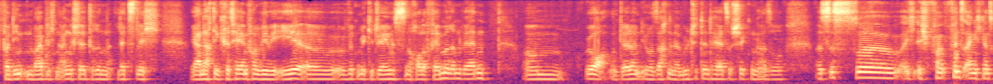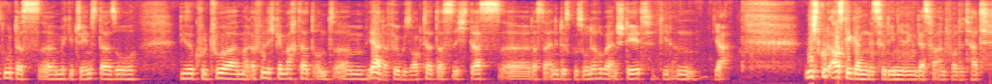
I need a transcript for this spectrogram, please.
verdienten weiblichen Angestellterin letztlich, ja, nach den Kriterien von WWE äh, wird Mickey James eine Hall of Famerin werden. Ähm, ja, und der dann ihre Sachen in der Mülltüte hinterher zu schicken. Also es ist, äh, ich, ich finde es eigentlich ganz gut, dass äh, Mickey James da so diese Kultur mal öffentlich gemacht hat und ähm, ja, dafür gesorgt hat, dass sich das, äh, dass da eine Diskussion darüber entsteht, die dann ja nicht gut ausgegangen ist für denjenigen, der es verantwortet hat.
